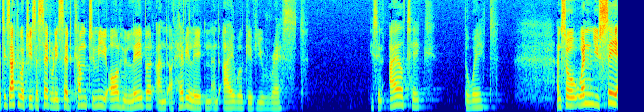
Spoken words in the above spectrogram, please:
That's exactly what Jesus said when he said, Come to me, all who labor and are heavy laden, and I will give you rest. He's saying, I'll take the weight. And so when you say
